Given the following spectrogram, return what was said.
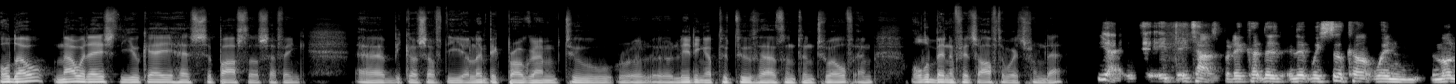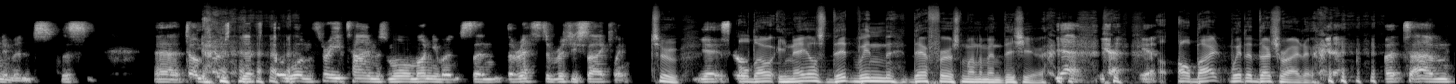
Although nowadays the UK has surpassed us, I think, uh, because of the Olympic program to uh, leading up to 2012 and all the benefits afterwards from that. Yeah, it, it, it has, but it, we still can't win the monuments. There's, uh, Tom Simpson won three times more monuments than the rest of British cycling. True. Yeah, so, Although Ineos did win their first monument this year, yeah, yeah, yeah. albeit with a Dutch rider. yeah. But um,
